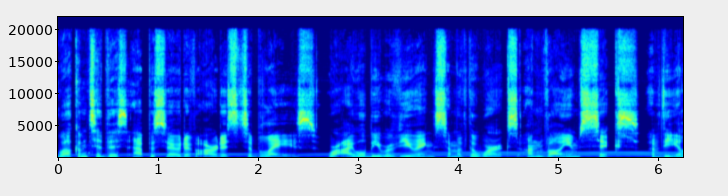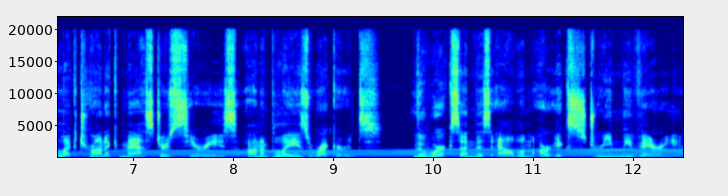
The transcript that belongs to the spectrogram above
Welcome to this episode of Artists Ablaze, where I will be reviewing some of the works on Volume 6 of the Electronic Masters series on Ablaze Records. The works on this album are extremely varied,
